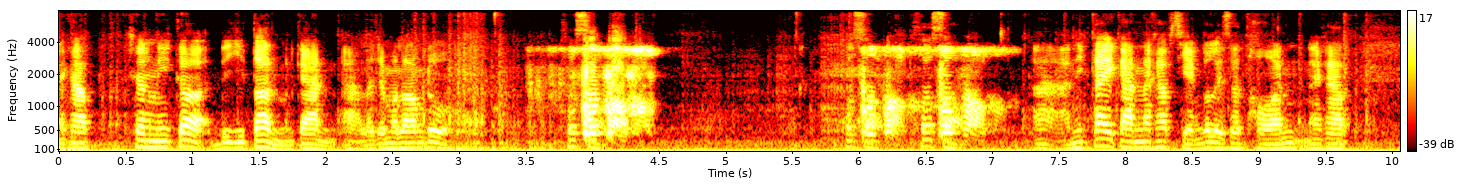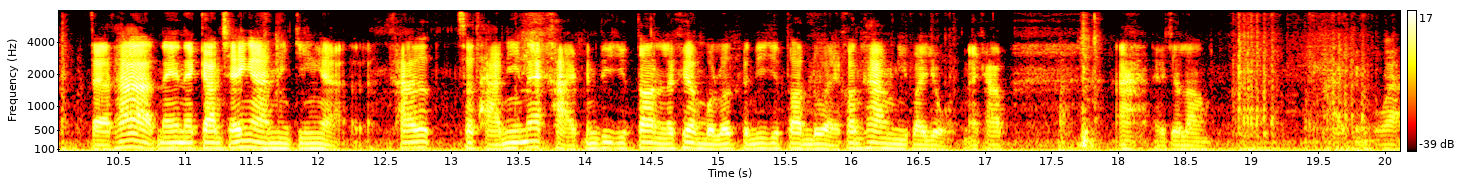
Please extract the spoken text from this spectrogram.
นะครับ เครื่องนี้ก็ดิจิตอลเหมือนกัน อะเราจะมาลองดู ทดสอบ ทดสอบทดสอบอ่าอันนี้ใกล้กันนะครับ เสียงก็เลยสะท้อนนะครับ แต่ถ้าในในการใช้งานจริงๆอะถ้าสถานีแม่ขายเป็นดิจิตอลและเครื่องบนรถเป็นดิจิตอลด้วยค่อนข้างมีประโยชน์นะครับอะเดี๋ยวจะลองถ่ายกันดูว่า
